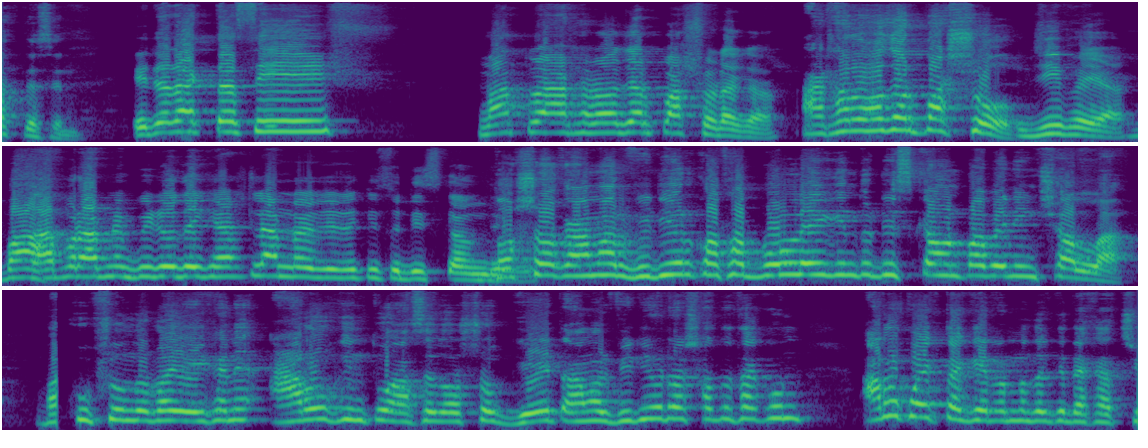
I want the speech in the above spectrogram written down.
রাখতেছেন? এটা রাখতেছি মাত্র আঠারো হাজার পাঁচশো টাকা। আঠারো হাজার পাঁচশো? জি ভাইয়া। তারপর আপনি ভিডিও দেখে আসলে আমরা কিছু ডিসকাউন্ট দর্শক আমার ভিডিওর কথা বললেই কিন্তু ডিসকাউন্ট পাবেন ইনশাল্লাহ। খুব সুন্দর ভাই, এখানে আরও কিন্তু আছে দর্শক গেট আমার ভিডিওটার সাথে থাকুন। আরও কয়েকটা গেট আপনাদেরকে দেখাচ্ছি।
